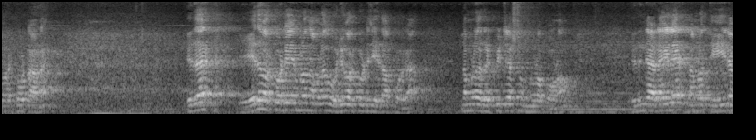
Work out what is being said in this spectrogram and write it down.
വർക്കൗട്ടാണ് ഇത് ഏത് വർക്കൗട്ട് ചെയ്യുമ്പോൾ നമ്മൾ ഒരു വർക്കൗട്ട് ചെയ്താൽ പോരാ. നമ്മൾ റിപ്പീറ്റേഷൻ ഒന്നുകൂടെ പോകണം ഇതിന്റെ ഇടയിൽ നമ്മൾ തീരെ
